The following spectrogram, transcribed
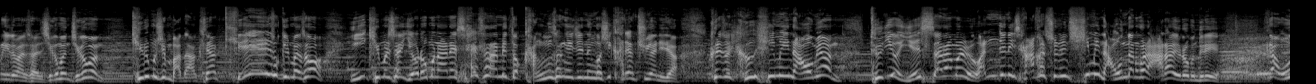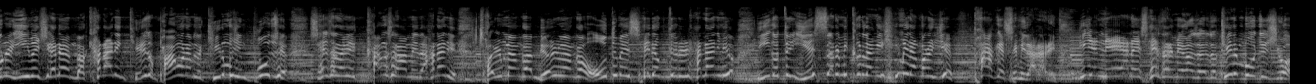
다른 기도하지 마. 지금은 지금은 기름 부심 받아. 그냥 계속 기름면서 이 기름을 서 여러분 안에 새 사람이 더 강성해지는 것이 가장 중요한 일이야. 그래서 그 힘이 나오면 드디어 옛 사람을 완전히 장악할 수 있는 힘이 나온다는 걸 알아, 여러분들이. 그러니까 오늘 이 시간에 막 하나님 계속 방언하면서 기름 부심 부어주세요. 새 사람이 강성합니다. 하나님 절망과 멸망과 어둠의 세력들을 하나님이요 이것들이 옛 사람이 끌어당긴 힘이란 걸 이제 파악했습니다, 하나님. 이제 내 안에 새 사람이 강성해서 기름 부어주시고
